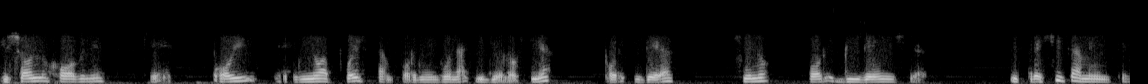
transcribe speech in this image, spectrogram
Y son jóvenes que hoy eh, no apuestan por ninguna ideología, por ideas, sino por vivencias. Y precisamente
